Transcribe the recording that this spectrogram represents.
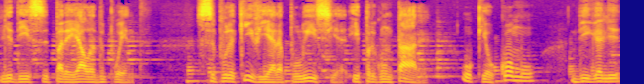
lhe disse para ela de poente: Se por aqui vier a polícia e perguntar o que eu como, diga-lhe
